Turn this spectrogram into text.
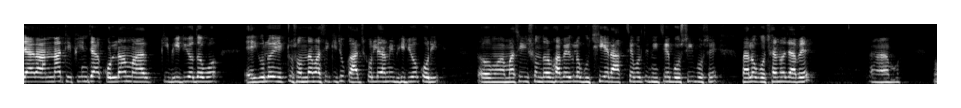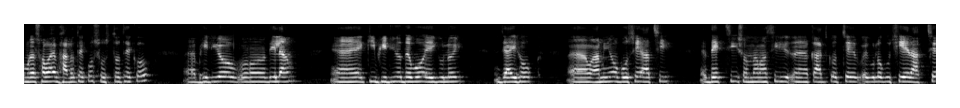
যা রান্না, টিফিন, যা করলাম আর কি ভিডিও দেবো এইগুলো একটু সন্ধ্যা মাসি কিছু কাজ করলে আমি ভিডিও করি। তো মাসি সুন্দরভাবে এগুলো গুছিয়ে রাখছে বলছে, নিচে বসি, বসে ভালো গোছানো যাবে। তোমরা সবাই ভালো থেকো, সুস্থ থেকো। ভিডিও দিলাম। কি ভিডিও দেব এইগুলোই। যাই হোক আমিও বসে আছি, দেখছি সন্ধ্যামাসি কাজ করছে, এগুলো গুছিয়ে রাখছে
